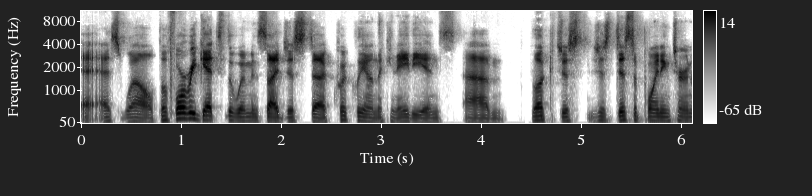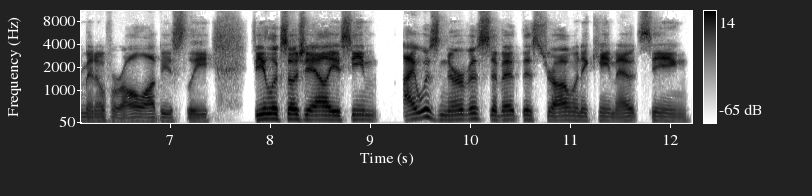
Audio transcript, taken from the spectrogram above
as well. Before we get to the women's side, just uh, quickly on the Canadians. Um, look, just just disappointing tournament overall. Obviously, Felix Auger-Aliassime. I was nervous about this draw when it came out, seeing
